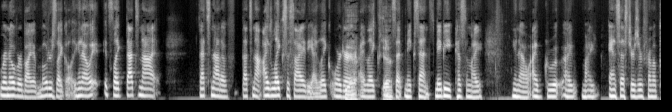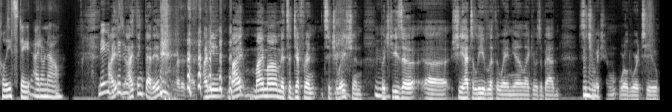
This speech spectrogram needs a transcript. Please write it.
run over by a motorcycle. You know, it, it's like that's not that's not a that's not i like society i like order Yeah. i like Yeah. things that make sense maybe because of my you know i grew i my ancestors are from a police state i don't know maybe I, we I think that is part of that. I mean, my my mom, it's a different situation, Mm-hmm. but she's a uh, she had to leave Lithuania, like it was a bad situation. World War II.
